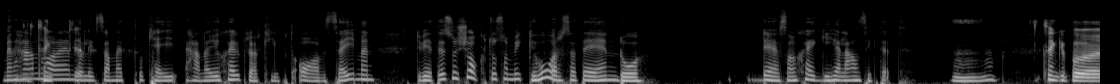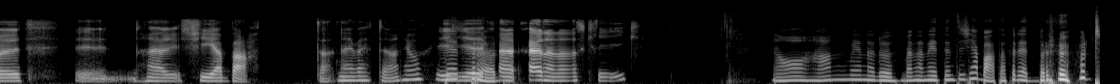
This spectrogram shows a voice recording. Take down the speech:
Men han har ändå liksom ett okej, han har ju självklart klippt av sig men du vet det är så tjockt och så mycket hår så att det är ändå det är som skägg i hela ansiktet. Mm. Jag tänker på eh, den här Ciabatta, nej vad heter han? Jo, i eh, Stjärnornas krig. Ja, han menar du, men han heter inte ciabatta för det är ett bröd.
